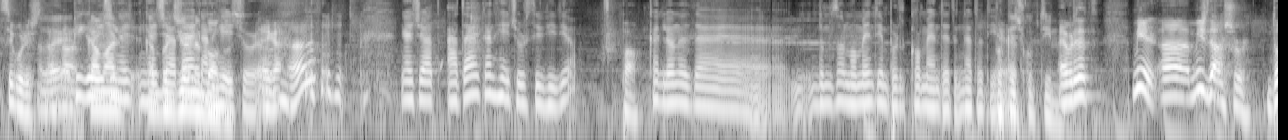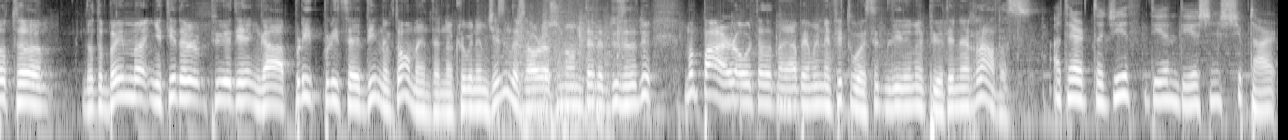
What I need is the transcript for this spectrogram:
Sigurisht. Pikërisht nga që ata e kanë hequr. Nga që ata e kanë hequr si video. Po. Kalon edhe domethënë momentin për komentet nga të tjerët. Për keqkuptim. Është vërtet. Mirë, ë uh, miq të dashur, do të do të bëjmë një tjetër pyetje nga prit prit se e din në këtë moment në klubin e mëngjesit, ndërsa ora shënon 8:42. Më parë Olta do të na japë emrin e fituesit në lidhje me pyetjen e radhës. Atëherë të gjithë dje ndiheshin shqiptar.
